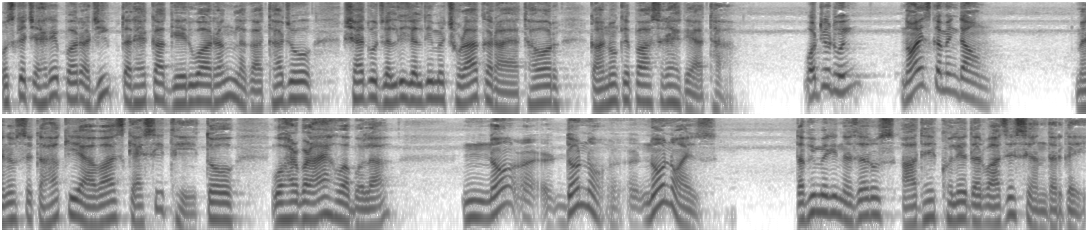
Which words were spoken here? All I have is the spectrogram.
उसके चेहरे पर अजीब तरह का गेरुआ रंग लगा था जो शायद वो जल्दी जल्दी में छुड़ा कर आया था और कानों के पास रह गया था। What you doing noise coming down मैंने उससे कहा कि आवाज़ कैसी थी तो वो हड़बड़ाया हुआ बोला no don't no no noise तभी मेरी नज़र उस आधे खुले दरवाजे से अंदर गई।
